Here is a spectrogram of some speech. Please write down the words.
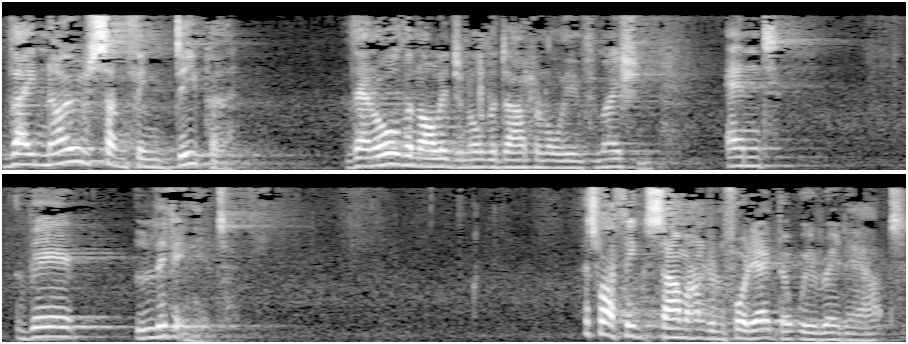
they know something deeper than all the knowledge and all the data and all the information and they're living it. That's why I think Psalm 148 that we read out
